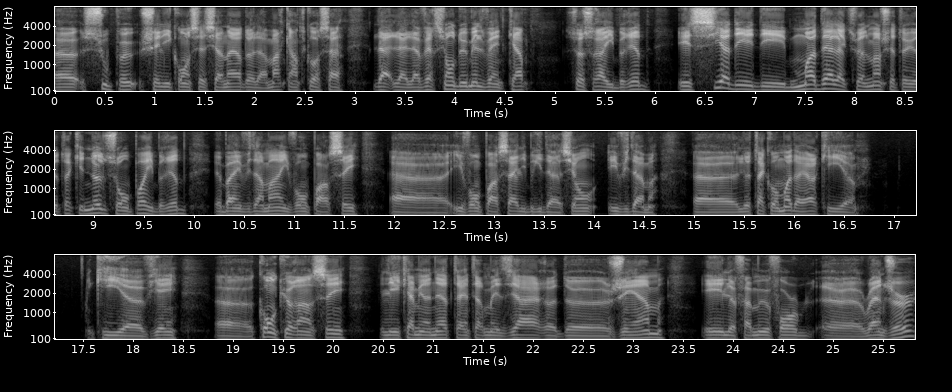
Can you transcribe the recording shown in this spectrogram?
euh, sous peu chez les concessionnaires de la marque. En tout cas, la, version 2024, ce sera hybride. Et s'il y a des, modèles actuellement chez Toyota qui ne le sont pas hybrides, eh bien évidemment, ils vont passer, euh, à l'hybridation, évidemment. Euh, le Tacoma, d'ailleurs, qui, qui vient concurrencer les camionnettes intermédiaires de GM et le fameux Ford Ranger.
